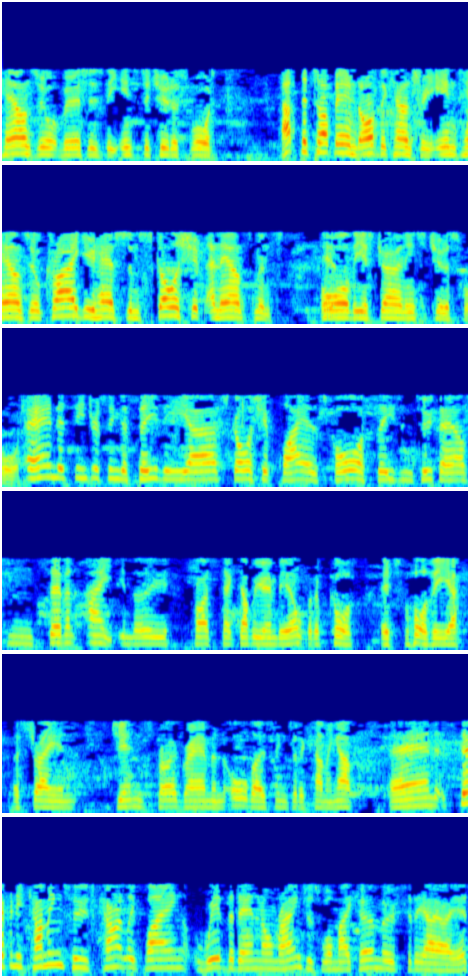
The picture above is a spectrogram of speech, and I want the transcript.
Townsville versus the Institute of Sport. Up the top end of the country in Townsville. Craig, you have some scholarship announcements for the Australian Institute of Sport. And it's interesting to see the uh, scholarship players for season 2007-8 in the Price Tag WNBL, but of course it's for the uh, Australian Gens program and all those things that are coming up. And Stephanie Cummings, who's currently playing with the Dandenong Rangers, will make her move to the AIS.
